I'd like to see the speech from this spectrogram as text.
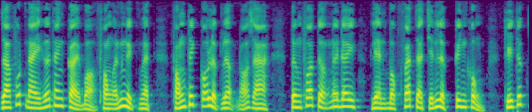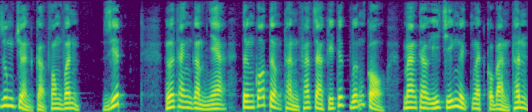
Giờ phút này hứa thanh cởi bỏ phong ấn nghịch nguyệt, phóng thích cỗ lực lượng đó ra, từng pho tượng nơi đây liền bộc phát ra chiến lực kinh khủng, khí thức dung chuyển cả phong vân, giết. Hứa thanh gầm nhẹ, từng cỗ tượng thần phát ra khí thức vững cổ, mang theo ý chí nghịch nguyệt của bản thân.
